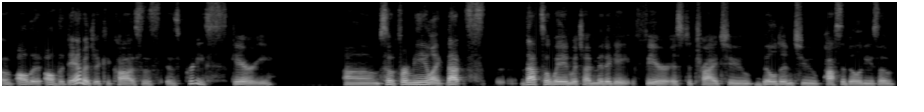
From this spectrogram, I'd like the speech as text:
of all the all the damage it could cause is is pretty scary Um, so for me, like that's that's a way in which I mitigate fear is to try to build into possibilities of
